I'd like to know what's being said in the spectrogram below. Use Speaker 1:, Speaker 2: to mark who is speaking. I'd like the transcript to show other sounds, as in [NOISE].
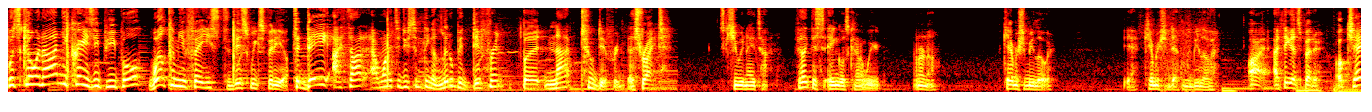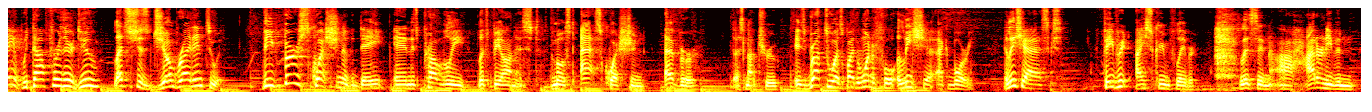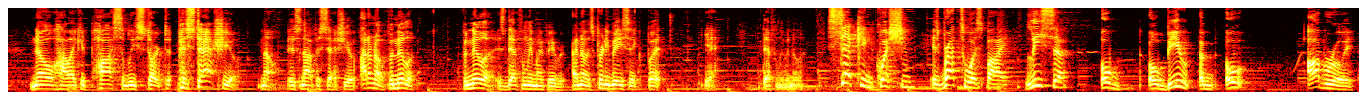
Speaker 1: What's going on, you crazy people? Welcome your face to this week's video. Today, I thought I wanted to do something a little bit different, but not too different. That's right. It's Q&A time. I feel like this angle is kind of weird. I don't know. The camera should be lower. Yeah, camera should definitely be lower. Alright, I think that's better. Okay, without further ado, let's just jump right into it. The first question of the day, and it's probably, let's be honest, the most asked question ever, that's not true, is brought to us by the wonderful Alicia Akabori. Alicia asks, favorite ice cream flavor? [SIGHS] Listen, uh, I don't even know how I could possibly start to, pistachio. No, it's not pistachio. I don't know, vanilla. Vanilla is definitely my favorite. I know it's pretty basic, but yeah, definitely vanilla. Second question is brought to us by Lisa Ob Ob o Obroy.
